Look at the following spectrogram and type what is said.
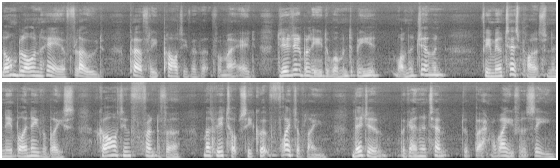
Long blonde hair flowed perfectly parted from her head. Ledger believed the woman to be one of the German female test pilots from the nearby naval base. A craft in front of her must be a top secret fighter plane. Ledger began an attempt to back away from the scene.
